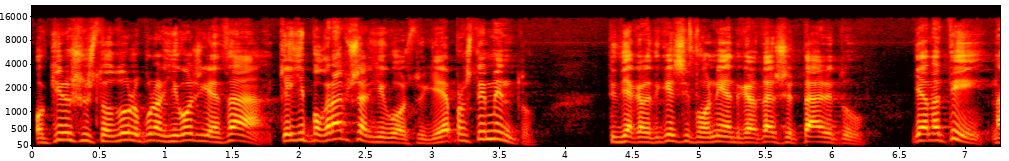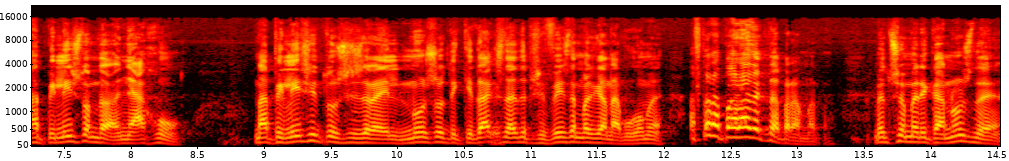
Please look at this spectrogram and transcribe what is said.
ο κύριος Χριστοδούλου που είναι αρχηγός ΓΕΘΑ και έχει υπογράψει ο αρχηγός του ΓΕΑ προς τιμήν του τη διακρατική συμφωνία, την κρατάει στο σιρτάρι του. Για να τι, να απειλήσει τον Νετανιάχου, να απειλήσει τους Ισραηλινούς ότι κοιτάξτε να δείτε ψηφίστε μας για να βγούμε. Αυτά είναι απαράδεκτα πράγματα. Με τους Αμερικανούς δε,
